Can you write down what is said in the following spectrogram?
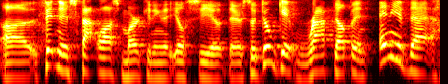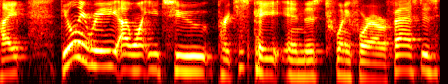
uh, fitness fat loss marketing that you'll see out there. So don't get wrapped up in any of that hype. The only way I want you to participate in this 24 hour fast is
